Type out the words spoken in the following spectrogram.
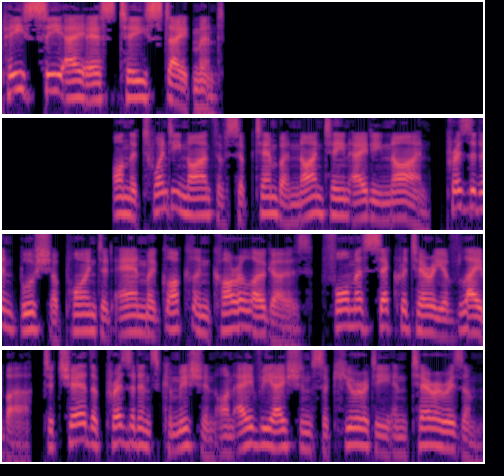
PCAST statement On 29 September 1989, President Bush appointed Anne McLaughlin Korologos, former Secretary of Labor, to chair the President's Commission on Aviation Security and Terrorism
